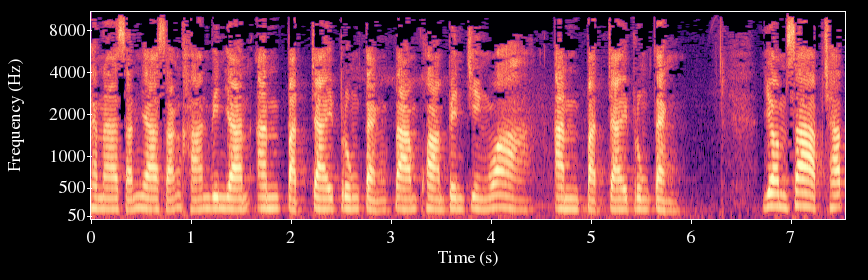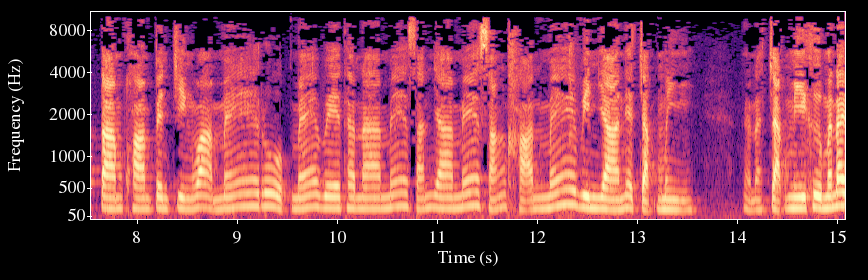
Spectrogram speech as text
ทนาสัญญาสังขารวิญญาณ อันปัจจัยปรุงแต่งตามความเป็นจริงว่า อันปัจจัยปรุงแต่ง ย่อมทราบชัดตามความเป็นจริงว่า แม้รูป แม้เวทนา แม้สัญญา แม้สังขารแม้วิญญาณเนี่ยจักมีนะจักมีคือมันได้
